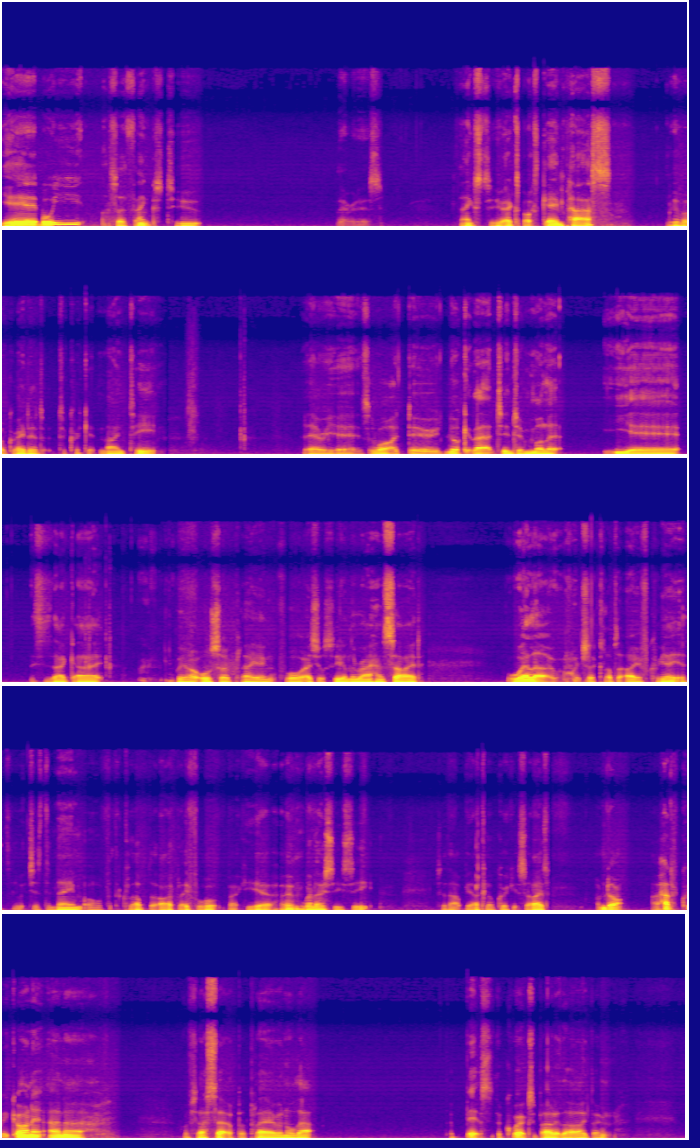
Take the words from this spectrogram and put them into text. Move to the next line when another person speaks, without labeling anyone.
Yeah, boy. So thanks to there it is. Thanks to Xbox Game Pass, we have upgraded to Cricket 19. There he is. What a dude. Look at that ginger mullet. Yeah. This is that guy. We are also playing for, as you'll see on the right hand side, Wello, which is a club that I've created, which is the name of the club that I play for back here at home, Wello CC. So that'll be our club cricket side. I'm not. I had a quick go on it, and uh, obviously I set up a player and all that. The bits, the quirks about it that I don't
